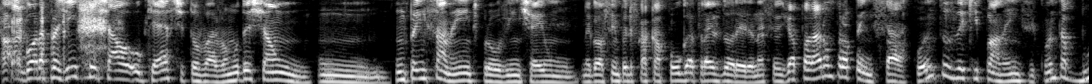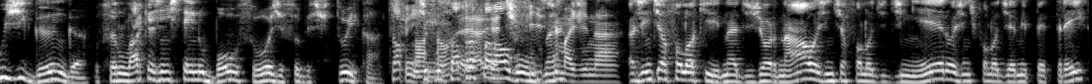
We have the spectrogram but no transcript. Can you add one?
A- Agora, pra gente fechar o cast, Tovar, vamos deixar um, um, um pensamento pro ouvinte aí, um negocinho pra ele ficar com a pulga atrás da orelha, né? Vocês já pararam pra pensar quantos equipamentos e quanta bugiganga o celular que a gente tem no bolso hoje substitui, cara? Só, Sim. tipo, Nossa, só pra é, falar é alguns, difícil né? imaginar. A gente já falou aqui, né, de jornal, a gente já falou de dinheiro, a gente falou de MP3.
